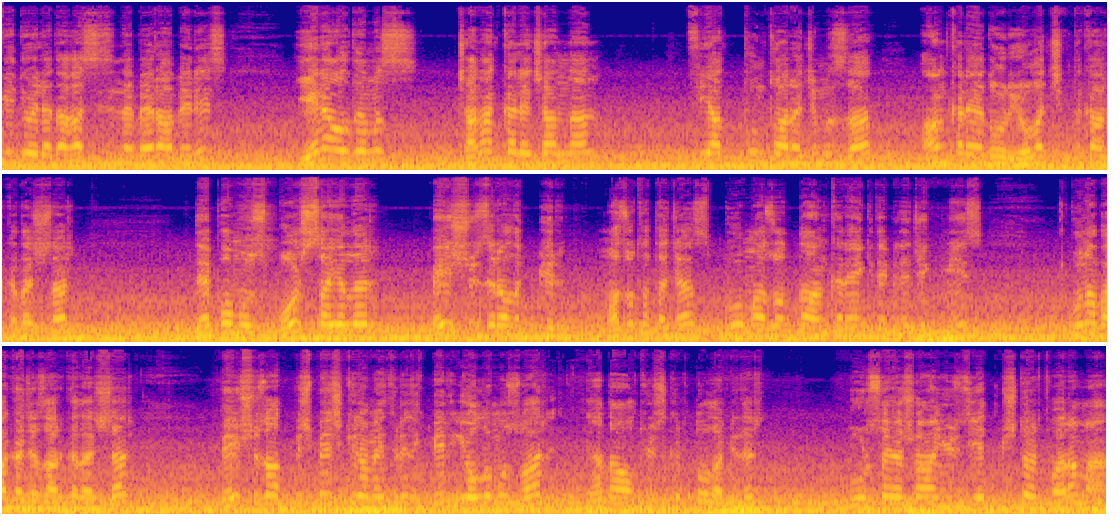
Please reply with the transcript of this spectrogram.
bir video ile daha sizinle beraberiz. Yeni aldığımız Çanakkale Çan'dan Fiat Punto aracımızla Ankara'ya doğru yola çıktık arkadaşlar. Depomuz boş sayılır. 500 liralık bir mazot atacağız. Bu mazotla Ankara'ya gidebilecek miyiz? Buna bakacağız arkadaşlar. 565 kilometrelik bir yolumuz var ya da 640 da olabilir. Bursa'ya şu an 174 var ama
